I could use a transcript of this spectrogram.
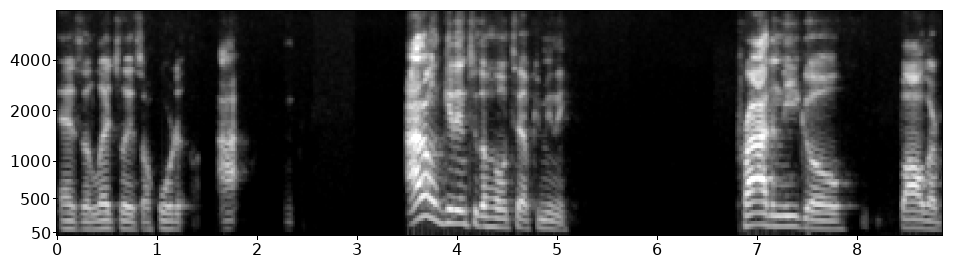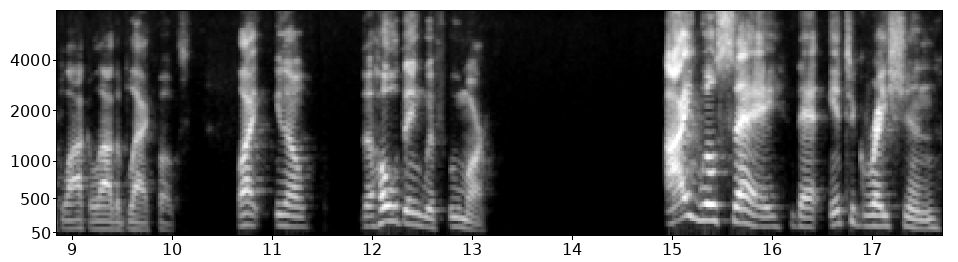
as allegedly as a hoarder? I I don't get into the Hotep community. Pride and ego ball or block a lot of the black folks. Like, you know, the whole thing with Umar. I will say that integration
